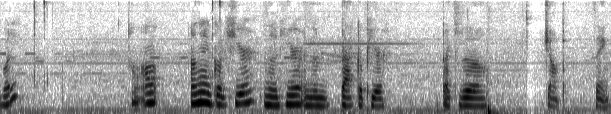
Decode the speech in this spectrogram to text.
Buddy. I'm gonna go here and then here and then back up here, back to the jump thing.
